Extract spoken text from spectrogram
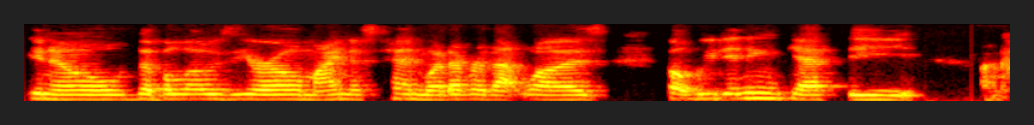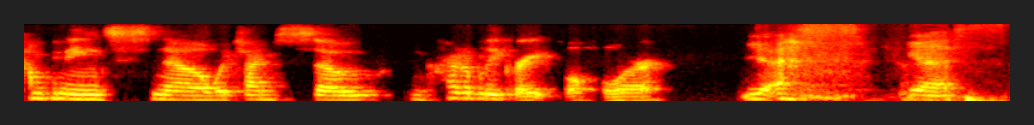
You know, the below zero, minus ten, whatever that was. But we didn't get the accompanying snow, which I'm so incredibly grateful for. Yes, yes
